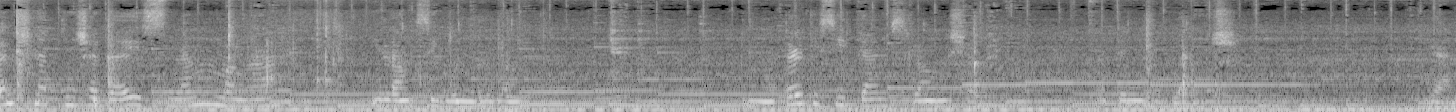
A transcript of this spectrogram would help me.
Blanch natin siya guys ng mga ilang segundo lang. Mga 30 seconds lang siya natin i-blanch. Yan.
